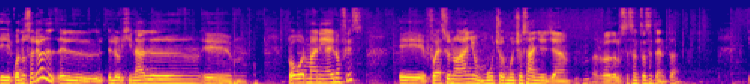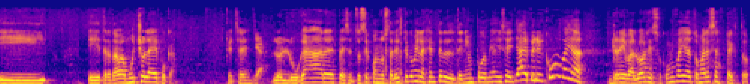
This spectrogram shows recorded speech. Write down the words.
eh, cuando salió el, el- el original eh, Power Man y Iron Fist, eh, fue hace unos años, muchos, muchos años ya, alrededor de los 60-70, y eh, trataba mucho la época. ¿Cachai? Ya. Los lugares, pues. Entonces, cuando salió este cómic, la gente le tenía un poco de miedo y dice, ya, pero ¿y ¿cómo vaya a reevaluar eso? ¿Cómo vaya a tomar ese aspecto?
